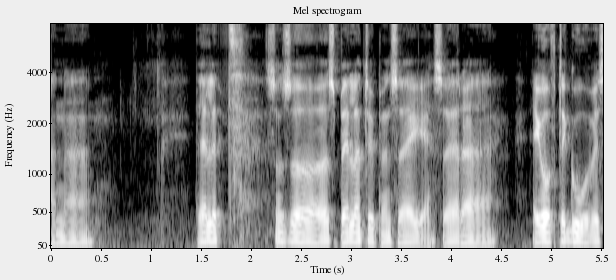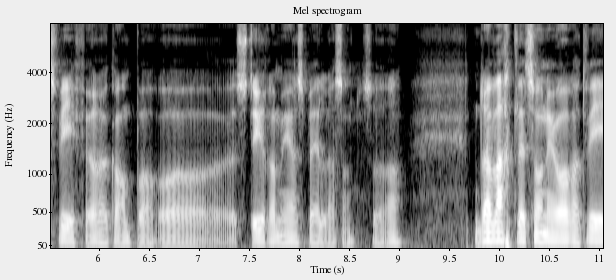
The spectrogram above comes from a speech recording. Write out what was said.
Men det er litt sånn som spillertypen som jeg er. Så er det Jeg er ofte god hvis vi fører kamper og styrer mye av spillet og sånn. Så det har vært litt sånn i år at vi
